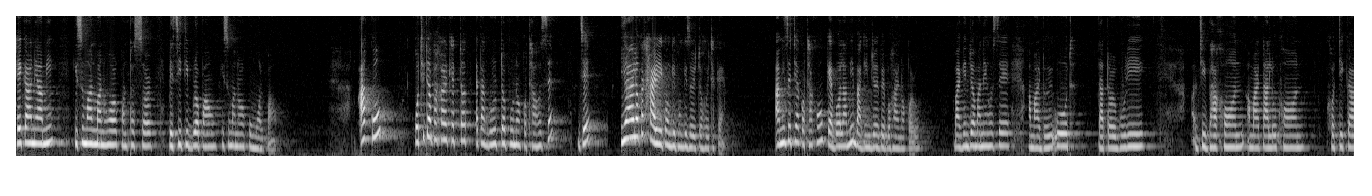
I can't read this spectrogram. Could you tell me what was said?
সেইকাৰণে আমি কিছুমান মানুহৰ কণ্ঠস্বৰ বেছি তীব্ৰ পাওঁ কিছুমানৰ কোমল পাওঁ। আকৌ কথিত ভাষাৰ ক্ষেত্ৰত এটা গুৰুত্বপূৰ্ণ কথা হৈছে যে ইয়াৰ লগত শাৰীৰিক অংগী ভংগী জড়িত হৈ থাকে। আমি যেতিয়া কথা কওঁ কেৱল আমি বাগিন্দ্ৰই ব্যৱহাৰ নকৰোঁ। বাগিন্দ্ৰ মানে হৈছে আমাৰ দুই ওঠ দাঁতৰ গুৰি জিভাখন আমাৰ তালুখন খটিকা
